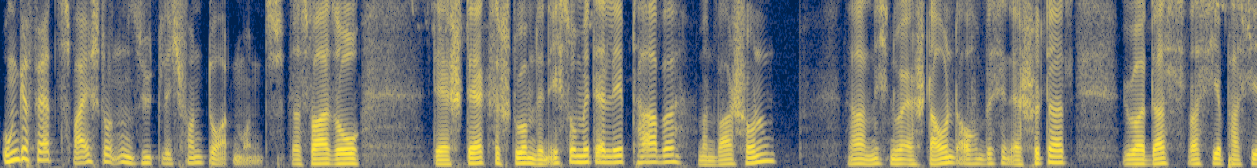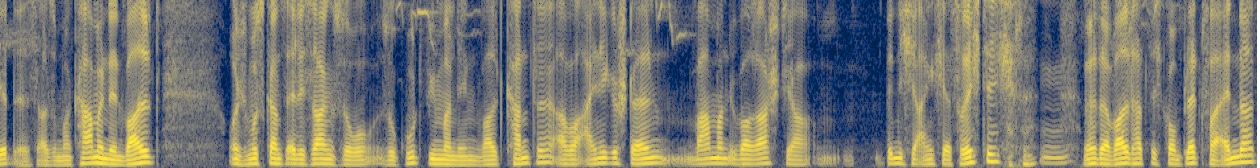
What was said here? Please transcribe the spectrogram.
ungefähr zwei Stunden südlich von Dortmund. Das war so der stärkste Sturm, den ich so miterlebt habe. Man war schon ja, nicht nur erstaunt, auch ein bisschen erschüttert über das, was hier passiert ist. Also man kam in den Wald und ich muss ganz ehrlich sagen, so, so gut wie man den Wald kannte, aber einige Stellen war man überrascht, ja, bin ich hier eigentlich jetzt richtig? Mhm. Der Wald hat sich komplett verändert.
